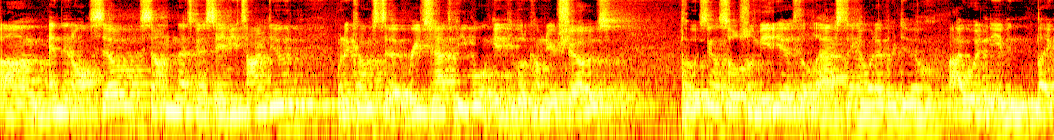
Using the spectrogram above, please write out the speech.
Um, and then also something that's going to save you time, dude. When it comes to reaching out to people and getting people to come to your shows, posting on social media is the last thing I would ever do. I wouldn't even like.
